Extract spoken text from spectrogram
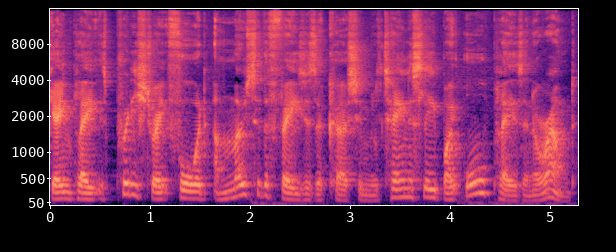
Gameplay is pretty straightforward and most of the phases occur simultaneously by all players in a round.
